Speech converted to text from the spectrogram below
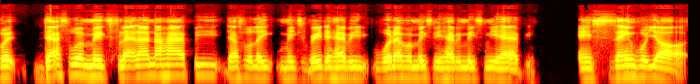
but that's what makes Flatliner happy. That's what like, makes Rated happy. Whatever makes me happy makes me happy. And same with y'all.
